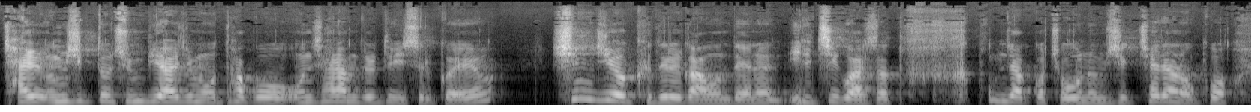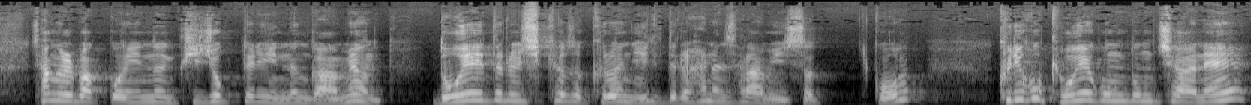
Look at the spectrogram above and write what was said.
잘 음식도 준비하지 못하고 온 사람들도 있을 거예요. 심지어 그들 가운데는 일찍 와서 탁 폼 잡고 좋은 음식 차려놓고 상을 받고 있는 귀족들이 있는가 하면 노예들을 시켜서 그런 일들을 하는 사람이 있었고 그리고 교회 공동체 안에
